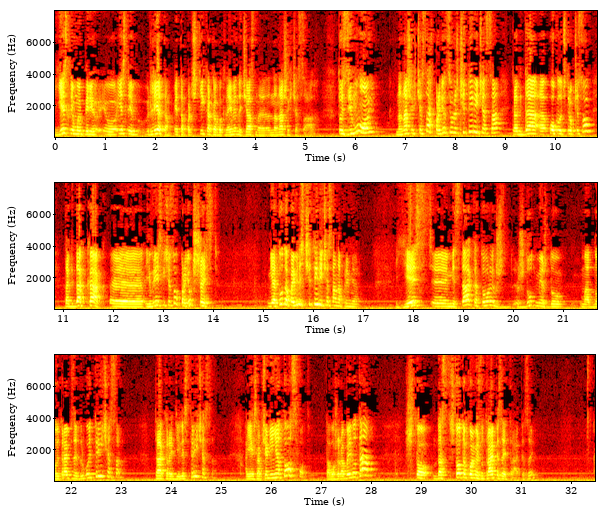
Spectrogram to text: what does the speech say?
Если, мы пере... если летом это почти как обыкновенный час на, на наших часах, то зимой на наших часах пройдет всего лишь 4 часа, когда э, около 4 часов, тогда как э, еврейских часов пройдет 6. И оттуда появились 4 часа, например. Есть э, места, которых ждут между одной трапезой и другой 3 часа. Так родились 3 часа. А есть вообще мнение Тосфот, того же Рабейну там, что, да, что такое между трапезой и трапезой.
